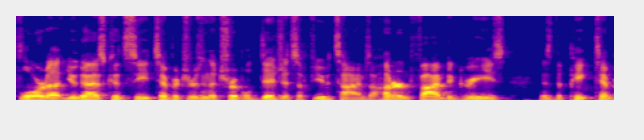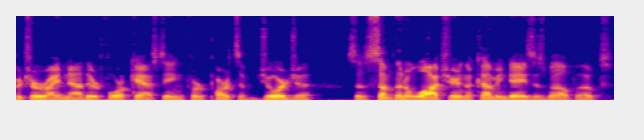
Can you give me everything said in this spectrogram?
Florida. You guys could see temperatures in the triple digits a few times. 105 degrees is the peak temperature right now. They're forecasting for parts of Georgia, so something to watch here in the coming days as well, folks.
